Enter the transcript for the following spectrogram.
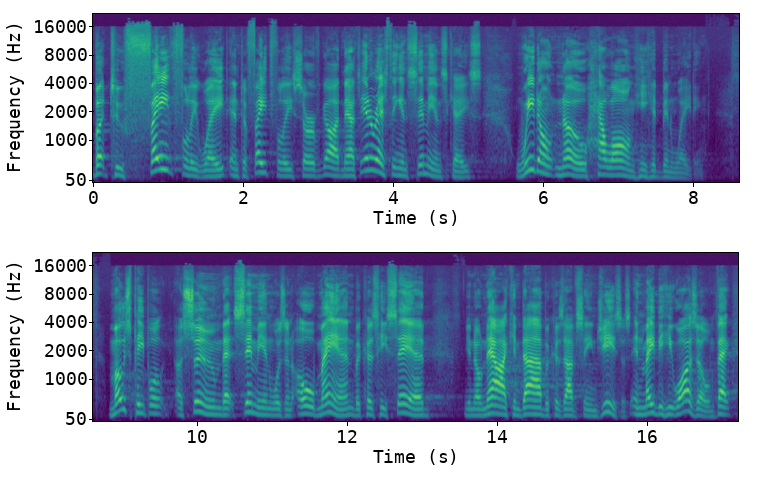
but to faithfully wait and to faithfully serve God. Now, it's interesting in Simeon's case, we don't know how long he had been waiting. Most people assume that Simeon was an old man because he said, you know, now I can die because I've seen Jesus. And maybe he was old. In fact,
